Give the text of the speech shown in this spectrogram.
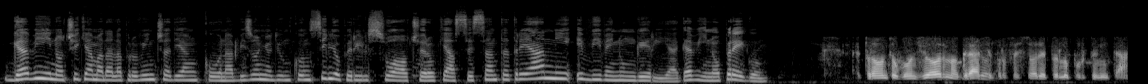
Gavino ci chiama dalla provincia di Ancona, ha bisogno di un consiglio per il suocero che ha 63 anni e vive in Ungheria. Gavino, prego. Pronto, buongiorno, grazie professore per l'opportunità.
